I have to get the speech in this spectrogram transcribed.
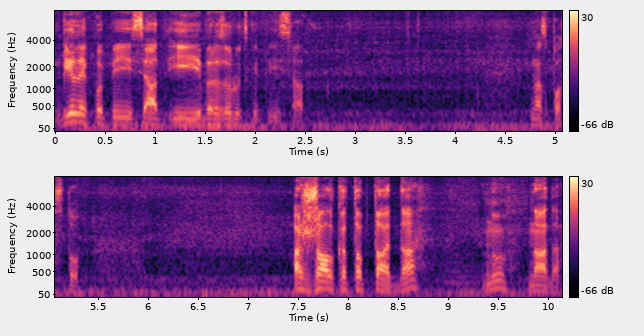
Білик по 50 і Березоруцький 50. У нас по 100. Аж жалко топтати, да? Ну, надо.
